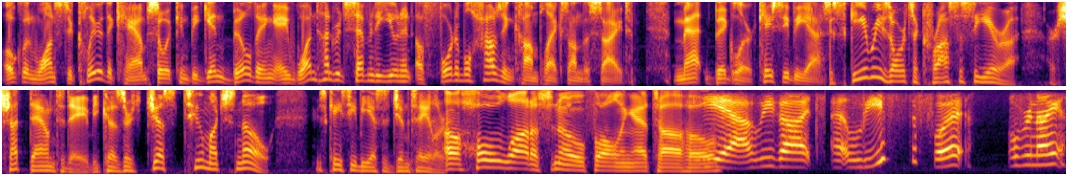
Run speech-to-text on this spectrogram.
Oakland wants to clear the camp so it can begin building a 170 unit affordable housing complex on the site. Matt Bigler, KCBS. Ski resorts across the Sierra are shut down today because there's just too much snow. Here's KCBS's Jim Taylor. A whole lot of snow falling at Tahoe. Yeah, we got at least a foot overnight.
